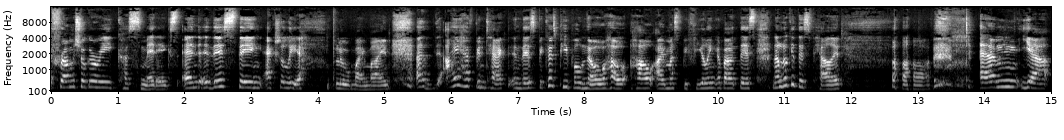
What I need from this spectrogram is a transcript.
from Sugary Cosmetics, and this thing actually. blew my mind. Uh, I have been tagged in this because people know how, how I must be feeling about this. Now look at this palette. um, yeah,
